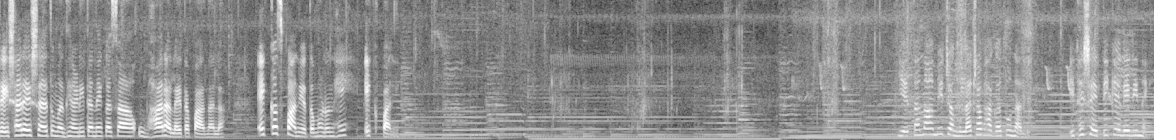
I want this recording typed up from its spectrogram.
रेषा रेषा आहेत मध्ये आणि त्याने कसा उभार आला आहे त्या पानाला. एकच पान येतं म्हणून हे एक पाणी येताना आम्ही जंगलाच्या भागातून आलो. इथे शेती केलेली नाही.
